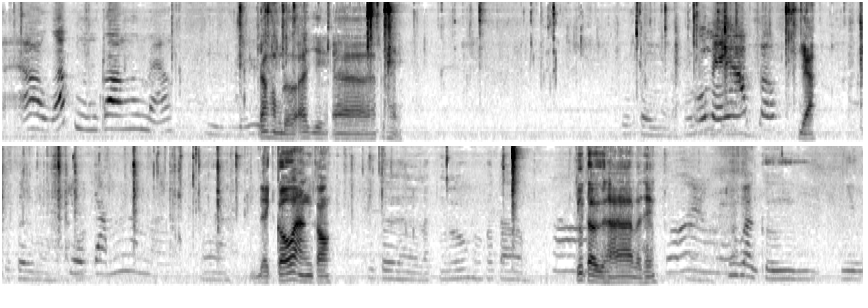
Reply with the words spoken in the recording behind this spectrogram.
Mẹ gấp con mẹ. Chắc không được á gì? À, cái này chú tư này là Ủa mẹ ốc đâu? Dạ. À, để cố ăn con. Chú tư là kêu lúa không có tôm. Chú tư hả bà đi. Chú ba cường nhiều.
